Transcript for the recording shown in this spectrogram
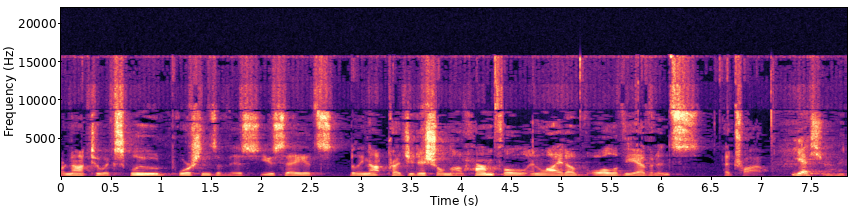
or not to exclude portions of this, you say it's really not prejudicial, not harmful in light of all of the evidence at trial. Yes, Your Honor.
